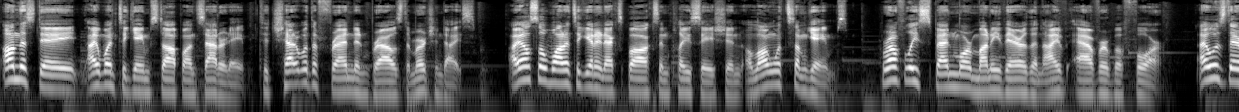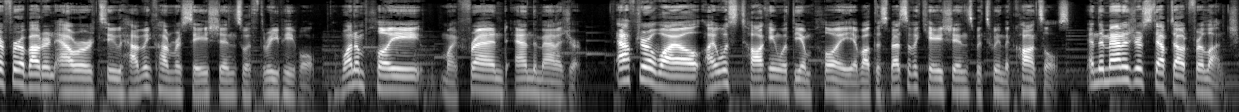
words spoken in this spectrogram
On this day, I went to GameStop on Saturday to chat with a friend and browse the merchandise. I also wanted to get an Xbox and PlayStation along with some games. Roughly spend more money there than I've ever before. I was there for about an hour or two having conversations with three people one employee, my friend, and the manager. After a while, I was talking with the employee about the specifications between the consoles, and the manager stepped out for lunch.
